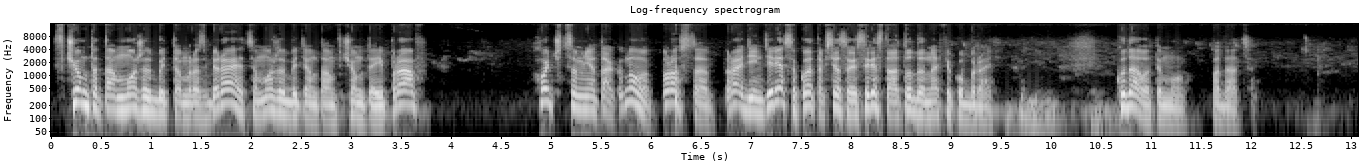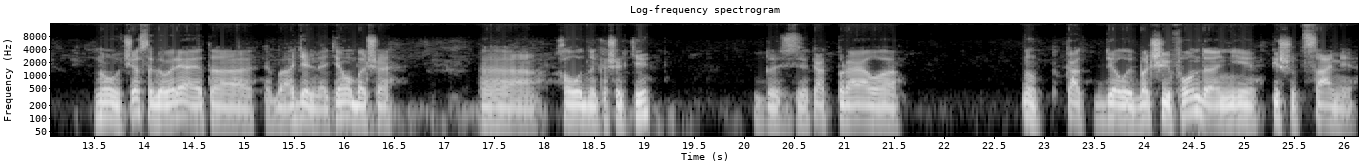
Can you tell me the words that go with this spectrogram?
в чем-то там, может быть, там разбирается, может быть, он там в чем-то и прав. Хочется мне так, ну, просто ради интереса куда-то все свои средства оттуда нафиг убрать. Куда вот ему податься? Ну, честно говоря, это как бы отдельная тема большая. Э, холодные кошельки. То есть, как правило, ну, как делают большие фонды, они пишут сами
